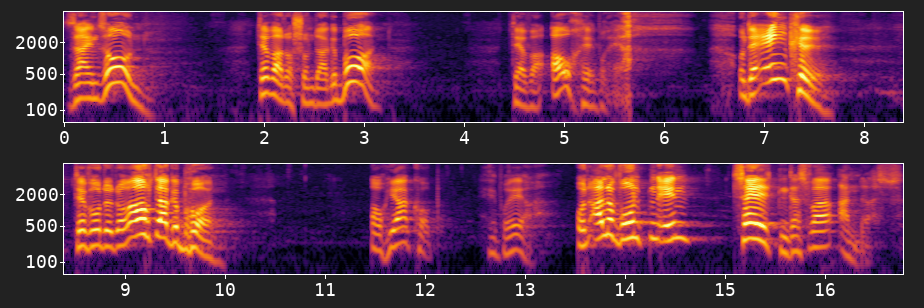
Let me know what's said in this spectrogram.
sein Sohn, der war doch schon da geboren. Der war auch Hebräer. Und der Enkel, der wurde doch auch da geboren. Auch Jakob, Hebräer. Und alle wohnten in Zelten, das war anders.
